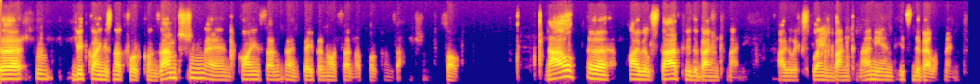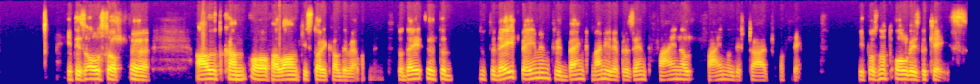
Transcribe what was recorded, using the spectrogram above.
Bitcoin is not for consumption and coins and paper notes are not for consumption. So now uh, I will start with the bank money. I will explain bank money and its development. It is also uh, outcome of a long historical development. Today, uh, to, today payment with bank money represent final final discharge of debt. It was not always the case.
